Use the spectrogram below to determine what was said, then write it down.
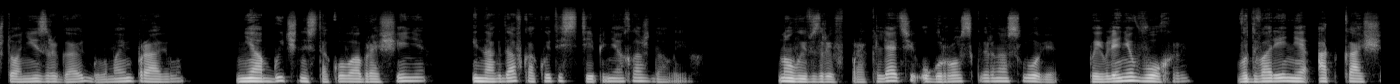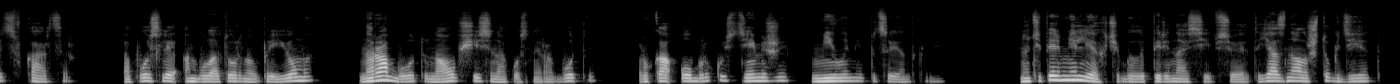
что они изрыгают, было моим правилом. Необычность такого обращения иногда в какой-то степени охлаждала их. Новый взрыв проклятий, угроз сквернословия, появление вохры, водворение отказчиц в карцер, а после амбулаторного приема на работу, на общие сенокосные работы, рука об руку с теми же милыми пациентками. Но теперь мне легче было переносить все это. Я знала, что где-то,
